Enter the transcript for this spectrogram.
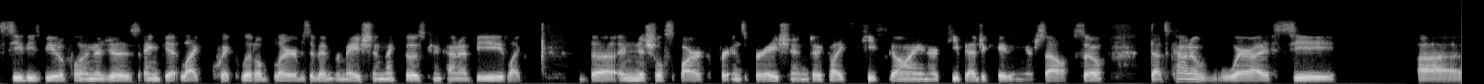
see these beautiful images and get like quick little blurbs of information like those can kind of be like the initial spark for inspiration to like keep going or keep educating yourself. So that's kind of where i see uh,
